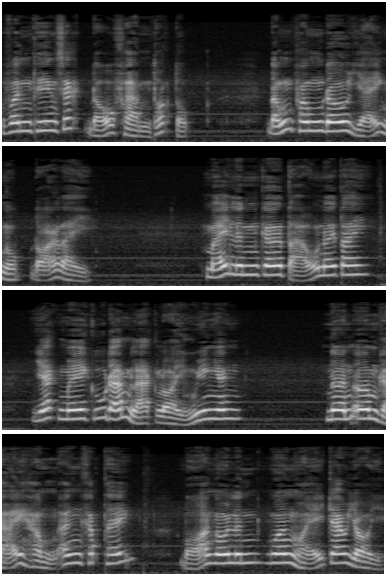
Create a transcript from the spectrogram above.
Vân thiên sắc độ phàm thoát tục, đóng phong đô giải ngục đọa đầy. Mãi linh cơ tạo nơi tay, giác mê cứu đám lạc loài nguyên nhân. Nên ôm rải hồng ân khắp thế, bỏ ngôi linh ngoan huệ trao dồi.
